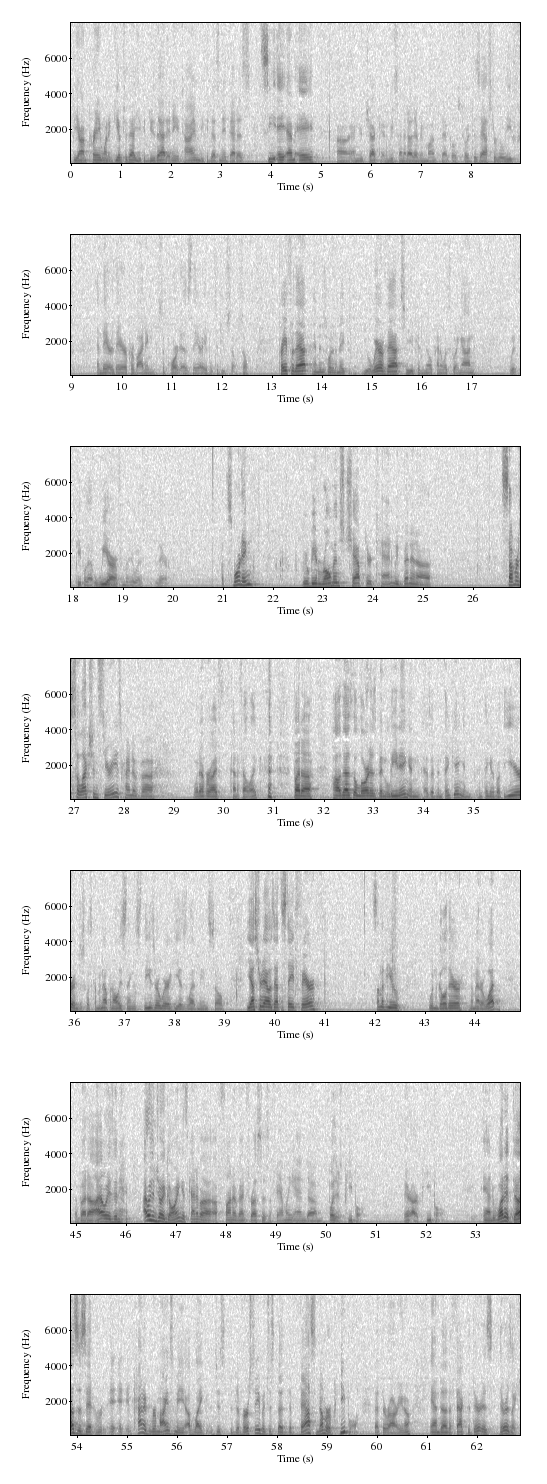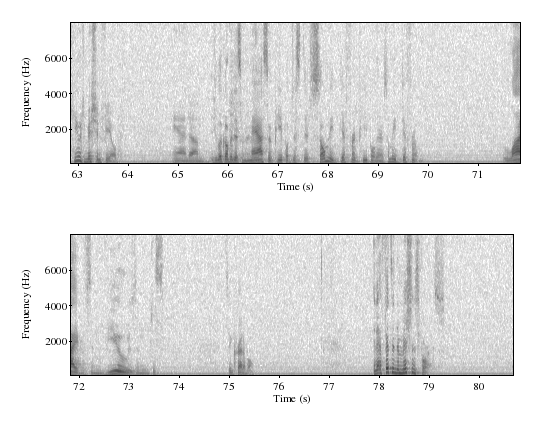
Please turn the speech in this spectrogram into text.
beyond praying, want to give to that, you can do that at any time. You can designate that as CAMA uh, and your check, and we send it out every month. That goes toward disaster relief, and they are there providing support as they are able to do so. So pray for that, and I just wanted to make you aware of that so you can know kind of what's going on with people that we are familiar with there. But this morning, we will be in Romans chapter 10. We've been in a summer selection series, kind of uh, whatever I've kind of felt like. but uh, how as the Lord has been leading and as I've been thinking and, and, thinking about the year and just what's coming up and all these things, these are where He has led me. And so yesterday I was at the state fair. Some of you wouldn't go there no matter what, but uh, I always I always enjoy going. It's kind of a, a fun event for us as a family, and um, boy, there's people. There are people. And what it does is it, it, it kind of reminds me of like just the diversity, but just the, the vast number of people that there are, you know, and uh, the fact that there is, there is a huge mission field. And um, as you look over this mass of people, just there's so many different people there, so many different lives and views, and just it's incredible. And that fits into missions for us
